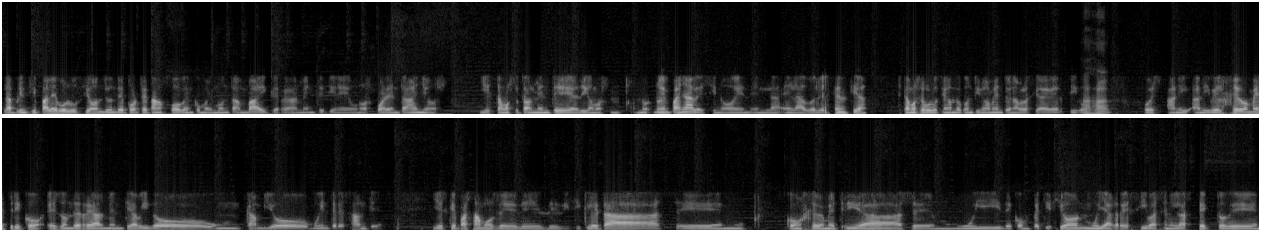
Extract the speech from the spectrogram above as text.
la principal evolución de un deporte tan joven como el mountain bike, que realmente tiene unos 40 años y estamos totalmente, digamos, no, en pañales, sino en, la, adolescencia, estamos evolucionando continuamente en una velocidad de vértigo. Pues a, a nivel geométrico es donde realmente ha habido un cambio muy interesante y es que pasamos de, bicicletas em, con geometrías eh, muy de competición, muy agresivas en el aspecto de,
